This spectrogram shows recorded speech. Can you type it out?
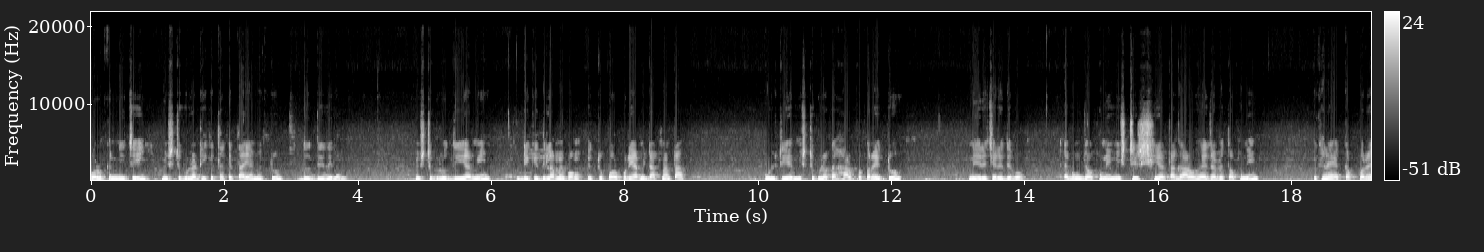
বলকের নিচেই মিষ্টিগুলো ঢেকে থাকে, তাই আমি একটু দুধ দিয়ে দিলাম। মিষ্টিগুলো দিয়ে আমি ডেকে দিলাম এবং একটু পরপরই আমি ডাকনাটা উল্টিয়ে মিষ্টিগুলোকে হালকা করে একটু নেড়ে চেড়ে দেবো। এবং যখনই মিষ্টির শিরাটা গাঢ় হয়ে যাবে, তখনই এখানে এক কাপ করে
